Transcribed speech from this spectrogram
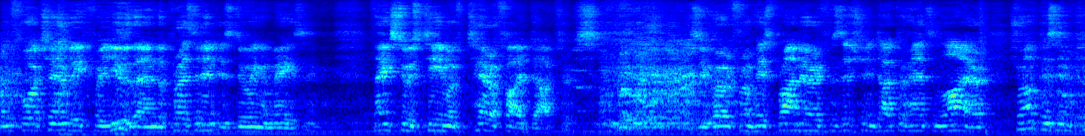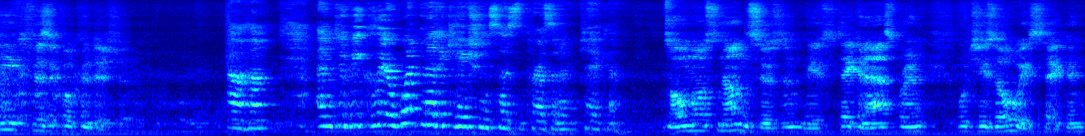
Unfortunately for you, then, the president is doing amazing. thanks to his team of terrified doctors. As you heard from his primary physician, Dr. Hanson Lyer, Trump is in peak physical condition. Uh-huh. And to be clear, what medications has the president taken? Almost none, Susan. He's taken aspirin, which he's always taken,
